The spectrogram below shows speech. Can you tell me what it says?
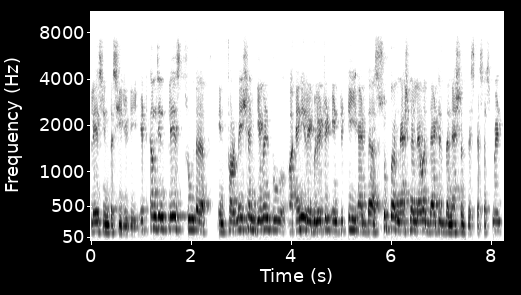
place in the CDD? It comes in place through the information given to uh, any regulated entity at the supranational level, that is the national risk assessment.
